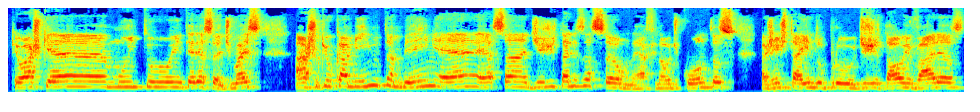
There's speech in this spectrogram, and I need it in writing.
que eu acho que é muito interessante, mas acho que o caminho também é essa digitalização, né? afinal de contas, a gente está indo para o digital em várias,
